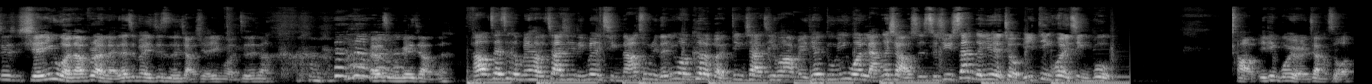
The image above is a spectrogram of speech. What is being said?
就是学英文啊，不然来在这边就只能讲学英文，真的这样。还有什么可以讲的？好，在这个美好的假期里面，请拿出你的英文课本，定下计划，每天读英文两个小时，持续三个月，就一定会进步。好，一定不会有人这样说。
